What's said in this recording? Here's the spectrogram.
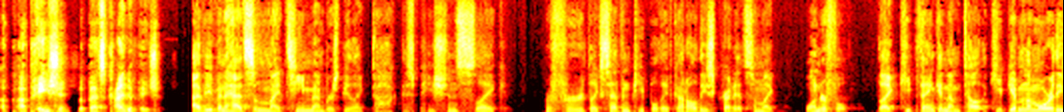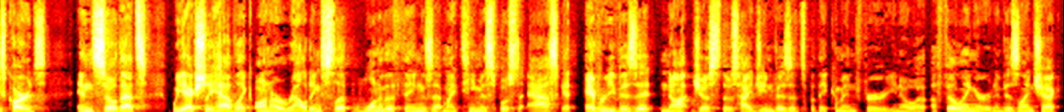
a, a patient, the best kind of patient. I've even had some of my team members be like, Doc, this patient's like referred like seven people. They've got all these credits. I'm like, wonderful. Like, keep thanking them. Tell, keep giving them more of these cards. And so that's, we actually have like on our routing slip, one of the things that my team is supposed to ask at every visit, not just those hygiene visits, but they come in for, you know, a, a filling or an Invisalign check.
